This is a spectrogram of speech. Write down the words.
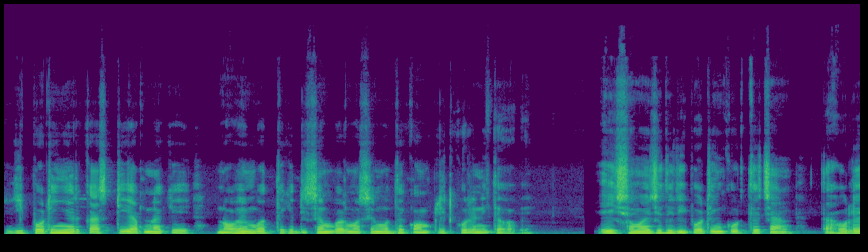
রিপোর্টিংয়ের কাজটি আপনাকে নভেম্বর থেকে ডিসেম্বর মাসের মধ্যে কমপ্লিট করে নিতে হবে। এই সময় যদি রিপোর্টিং করতে চান, তাহলে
